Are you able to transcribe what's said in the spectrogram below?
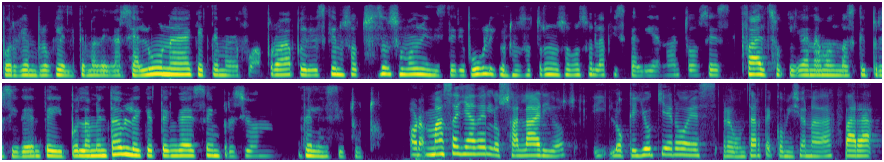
por ejemplo que el tema de García Luna, que el tema de FOAPROA, pero es que nosotros no somos Ministerio Público, nosotros no somos la Fiscalía, ¿no? Entonces, falso que ganamos más que el presidente y pues lamentable que tenga esa impresión del instituto. Ahora, más allá de los salarios, lo que yo quiero es preguntarte, comisionada, para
